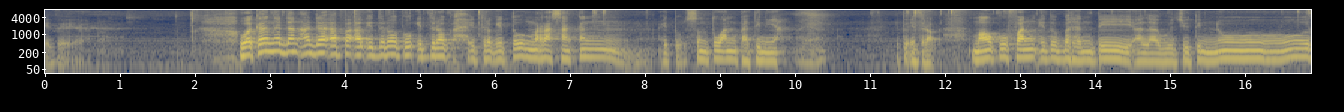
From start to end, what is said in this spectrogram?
gitu ya. Wakana dan ada apa al idroku idrok idrok itu merasakan itu sentuhan batiniah ya. itu idrok Maukufan itu berhenti ala wujudin nur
